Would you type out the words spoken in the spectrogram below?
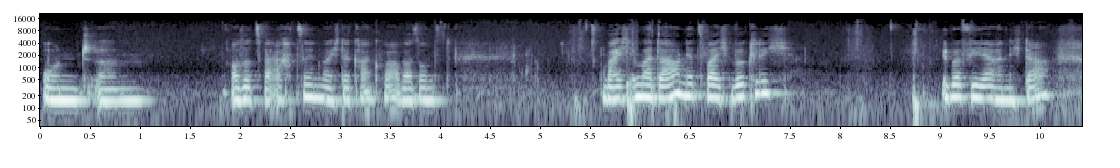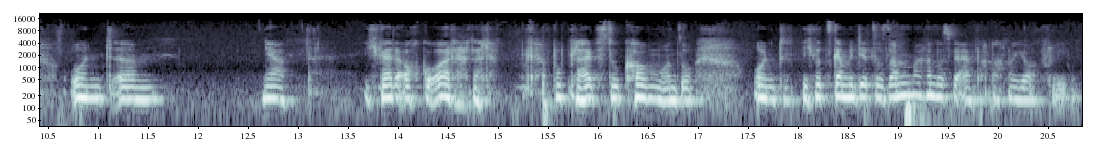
Und ähm, außer 2018, weil ich da krank war, aber sonst war ich immer da und jetzt war ich wirklich über vier Jahre nicht da. Und ähm, ja, ich werde auch geordert, wo bleibst du, kommen und so. Und ich würde es gerne mit dir zusammen machen, dass wir einfach nach New York fliegen.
